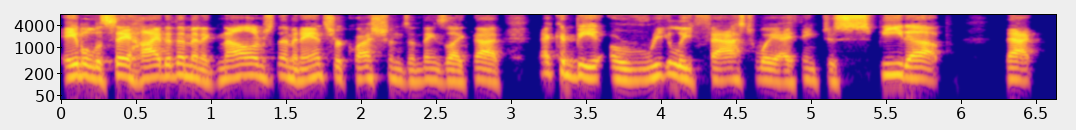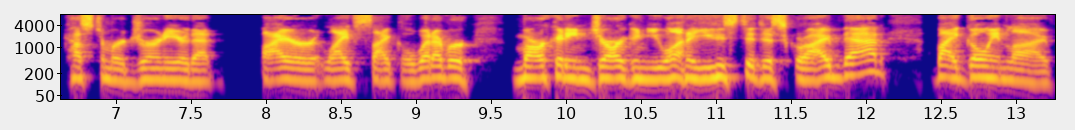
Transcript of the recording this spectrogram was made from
able to say hi to them and acknowledge them and answer questions and things like that, that could be a really fast way I think to speed up that customer journey or that buyer life cycle, whatever marketing jargon you want to use to describe that by going live.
